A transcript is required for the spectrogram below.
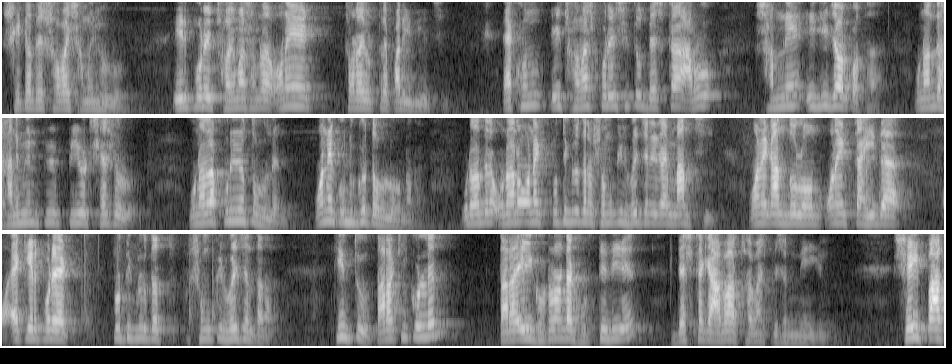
সেটাতে সবাই সামিল হলো। এরপরে ছয় মাস আমরা অনেক চড়াই উত্তরে পাড়ি দিয়েছি। এখন এই ছয় মাস পরে এসে তো দেশটা আরও সামনে এগিয়ে যাওয়ার কথা। ওনাদের হানিমুন পিরিয়ড শেষ হলো। ওনারা পরিণত হলেন। অনেক অভিজ্ঞতা হলো ওনারা। ওনাদের, ওনারা অনেক প্রতিকূলতার সম্মুখীন হয়েছেন এটা আমি মানছি। অনেক আন্দোলন, অনেক চাহিদা, একের পর এক প্রতিকূলতার সম্মুখীন হয়েছেন তারা। কিন্তু তারা কি করলেন? তারা এই ঘটনাটা ঘটতে দিয়ে দেশটাকে আবার ছয় মাস পেছনে নিয়ে গেলেন। সেই পাঁচ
